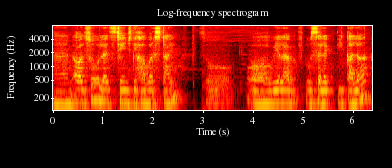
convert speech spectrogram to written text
And also let's change the hover style. So uh, we'll have to select the color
